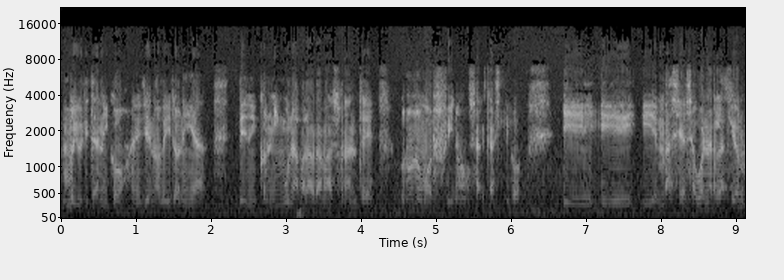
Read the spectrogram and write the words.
muy británico, eh, lleno de ironía, con ninguna palabra malsonante, con un humor fino, sarcástico. Y, y, y, en base a esa buena relación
